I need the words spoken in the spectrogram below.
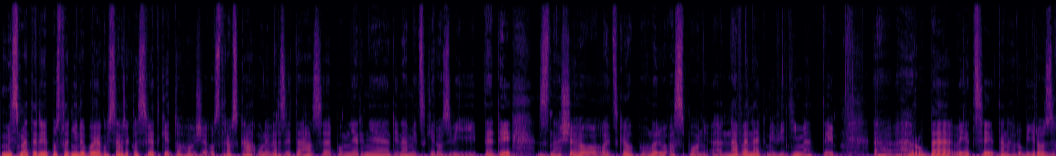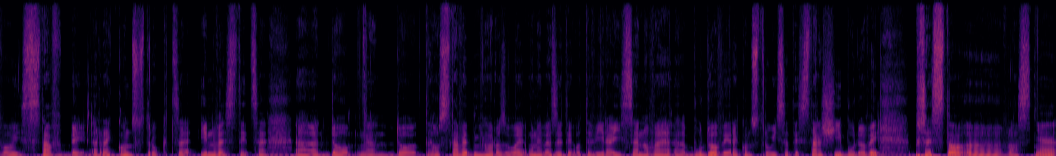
My jsme tedy poslední dobou, jak už jsem řekl, svědky toho, že Ostravská univerzita se poměrně dynamicky rozvíjí. Tedy z našeho laického pohledu aspoň navenek my vidíme ty hrubé věci, ten hrubý rozvoj stavby, rekonstrukce, investice do, do toho stavebního rozvoje univerzity, otevírají se nové budovy, rekonstruují se ty starší budovy. Přesto eh, vlastně eh,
